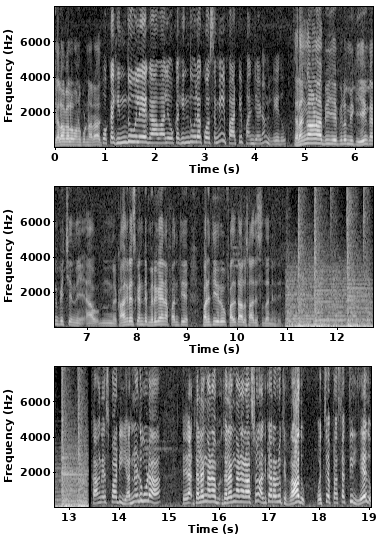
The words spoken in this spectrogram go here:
గెలవగలం అనుకున్నారా ఒక హిందువులే కావాలి ఒక హిందువుల కోసమే ఈ పార్టీ పనిచేయడం లేదు. తెలంగాణ బీజేపీలో మీకు ఏం కనిపించింది? కాంగ్రెస్ కంటే మెరుగైన పనితీ పనితీరు ఫలితాలు సాధిస్తుంది అనేది. కాంగ్రెస్ పార్టీ ఎన్నడూ కూడా తెల- తెలంగాణ తెలంగాణ రాష్ట్రం అధికారంలోకి రాదు. వచ్చే ప్రసక్తి లేదు.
